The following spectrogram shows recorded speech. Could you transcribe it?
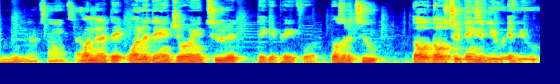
Mhm. You know what I'm saying? So, one that they one that they enjoy and two that they get paid for. Those are the two. Those, those two things. If you if you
